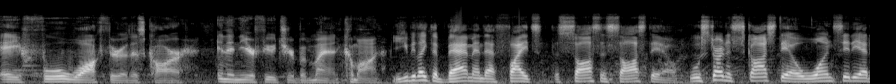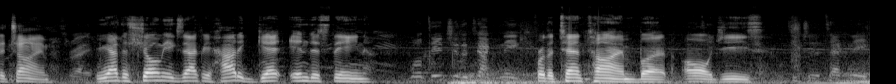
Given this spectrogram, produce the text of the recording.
a full walkthrough of this car in the near future, but man, come on. You could be like the Batman that fights the sauce in Saucedale. We'll start in Scottsdale, one city at a time. That's right. You have to show me exactly how to get in this thing We'll teach you the technique. for the 10th time, but oh geez. Teach you the technique.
